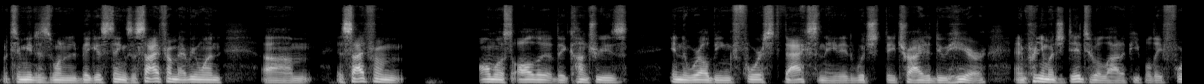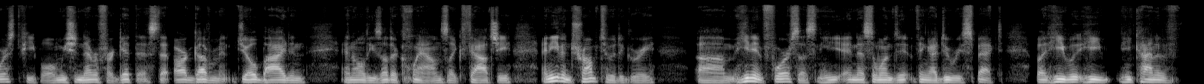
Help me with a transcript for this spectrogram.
but to me, this is one of the biggest things. Aside from everyone, um, aside from almost all the, the countries in the world being forced vaccinated, which they try to do here and pretty much did to a lot of people. They forced people, and we should never forget this that our government, Joe Biden, and all these other clowns like Fauci, and even Trump to a degree, um, he didn't force us, and he and that's the one thing I do respect. But he he he kind of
